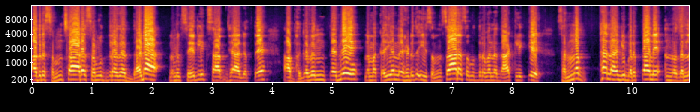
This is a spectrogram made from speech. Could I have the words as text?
ಆದ್ರೆ ಸಂಸಾರ ಸಮುದ್ರದ ದಡ ನಮಗ್ ಸೇರ್ಲಿಕ್ಕೆ ಸಾಧ್ಯ ಆಗತ್ತೆ. ಆ ಭಗವಂತನೇ ನಮ್ಮ ಕೈಯನ್ನ ಹಿಡಿದು ಈ ಸಂಸಾರ ಸಮುದ್ರವನ್ನ ದಾಟ್ಲಿಕ್ಕೆ ಸನ್ನದ್ಧನಾಗಿ ಬರ್ತಾನೆ ಅನ್ನೋದನ್ನ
